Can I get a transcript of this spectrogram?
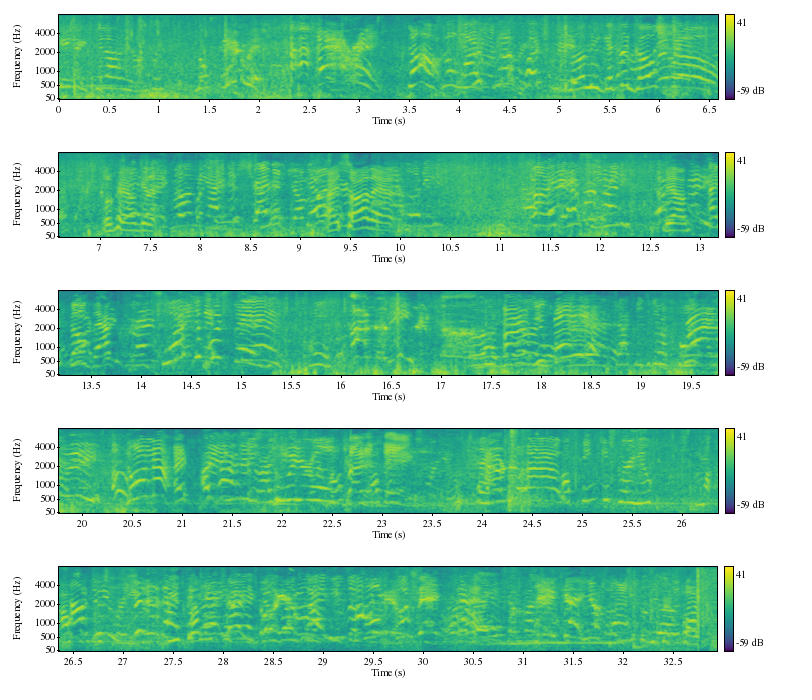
TJ, get out of here. I'm pushing. No, Aaron! Aaron! Stop! No, why are you gonna push me? Mommy, get the GoPro. Okay, I'll get it. Mommy, I just tried to jump I saw that. Yeah. I fell backwards. Who has to push me? Me. Oh, you can't. Jackie's gonna pull Riley! Oh. No, I'm not. I fit in this two-year-old kind of thing. I don't know how. I'll pinky swear you. I'll pinky swear you. You can try to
